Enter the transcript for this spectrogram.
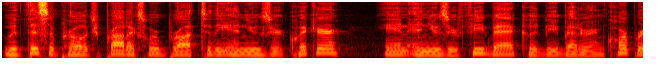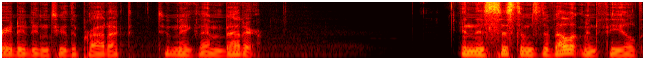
With this approach, products were brought to the end user quicker and end user feedback could be better incorporated into the product to make them better. In this systems development field,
